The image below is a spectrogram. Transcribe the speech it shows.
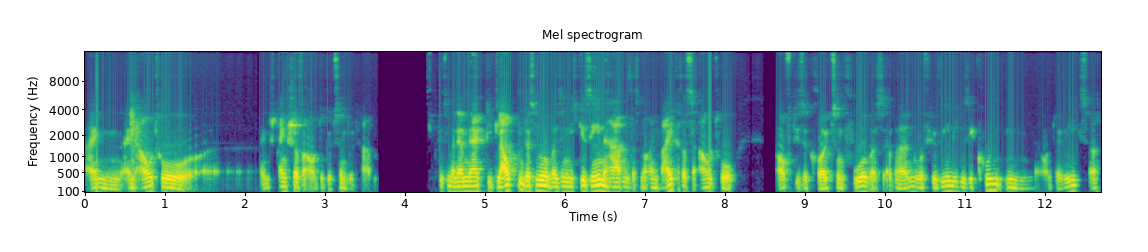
ein, ein Auto, äh, ein Sprengstoffauto gezündet haben bis man dann merkt, die glaubten das nur, weil sie nicht gesehen haben, dass noch ein weiteres Auto auf diese Kreuzung fuhr, was aber nur für wenige Sekunden unterwegs war.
